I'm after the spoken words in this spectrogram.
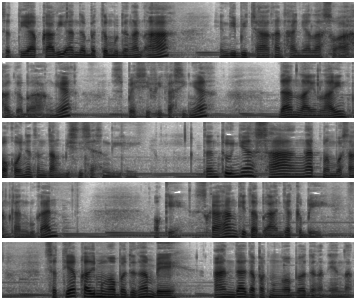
setiap kali Anda bertemu dengan A, yang dibicarakan hanyalah soal harga barangnya, spesifikasinya, dan lain-lain pokoknya tentang bisnisnya sendiri. Tentunya sangat membosankan, bukan? Oke, sekarang kita beranjak ke B. Setiap kali mengobrol dengan B, Anda dapat mengobrol dengan enak.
